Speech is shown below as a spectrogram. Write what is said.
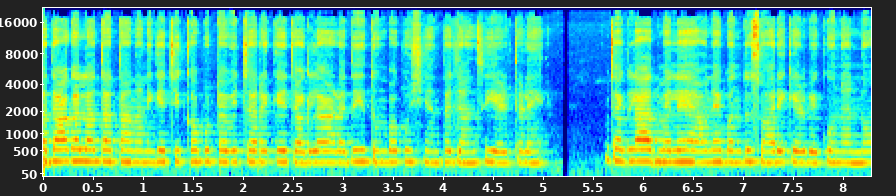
ಅದಾಗಲ್ಲ ತಾತ, ನನಗೆ ಚಿಕ್ಕ ಪುಟ್ಟ ವಿಚಾರಕ್ಕೆ ಜಗಳ ಆಡೋದೇ ತುಂಬ ಖುಷಿ ಅಂತ ಜಾನ್ಸಿ ಹೇಳ್ತಾಳೆ. ಜಗಳ ಆದಮೇಲೆ ಅವನೇ ಬಂದು ಸಾರಿ ಕೇಳಬೇಕು, ನಾನು ನೋ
